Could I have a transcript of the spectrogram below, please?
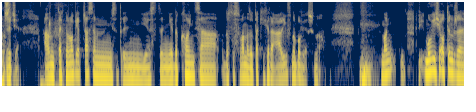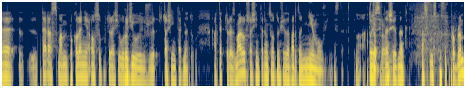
Yes. Życie. A technologia czasem niestety jest nie do końca dostosowana do takich realiów, no bo wiesz, no, no mówi się o tym, że teraz mamy pokolenie osób, które się urodziły już w czasie internetu, a te, które zmarły w czasie internetu, o tym się za bardzo nie mówi, niestety. No, a to, to jest też jednak na swój sposób problem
